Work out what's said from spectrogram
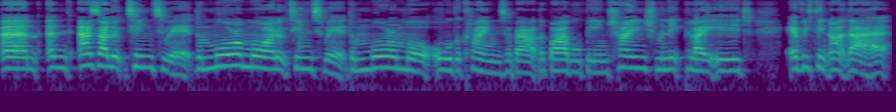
Um, and as I looked into it, the more and more I looked into it, the more and more all the claims about the Bible being changed, manipulated, everything like that,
